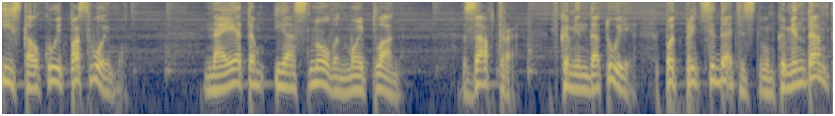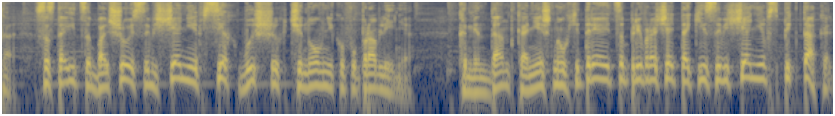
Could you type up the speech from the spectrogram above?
и истолкует по-своему. На этом и основан мой план. Завтра в комендатуре под председательством коменданта состоится большое совещание всех высших чиновников управления. Комендант, конечно, ухитряется превращать такие совещания в спектакль.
